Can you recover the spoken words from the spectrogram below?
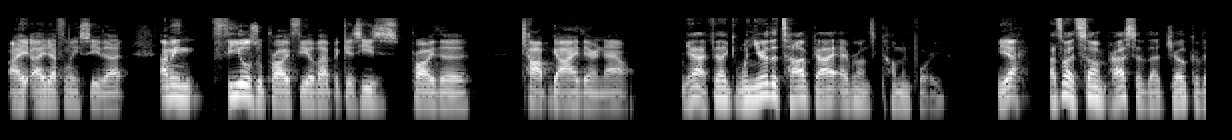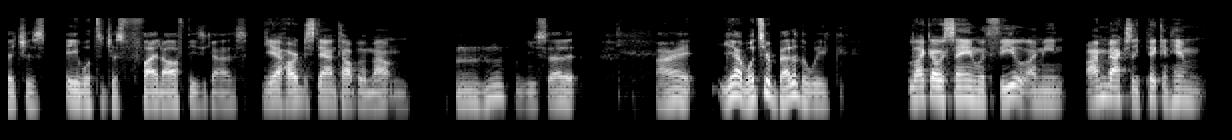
I, I definitely see that. I mean, Fils will probably feel that because he's probably the top guy there now. Yeah, I feel like when you're the top guy, everyone's coming for you. Yeah. That's why it's so impressive that Djokovic is able to just fight off these guys. Yeah, hard to stay on top of the mountain. Mm-hmm. You said it. All right. Yeah. What's your bet of the week? Like I was saying with Fils, I mean, I'm actually picking him.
